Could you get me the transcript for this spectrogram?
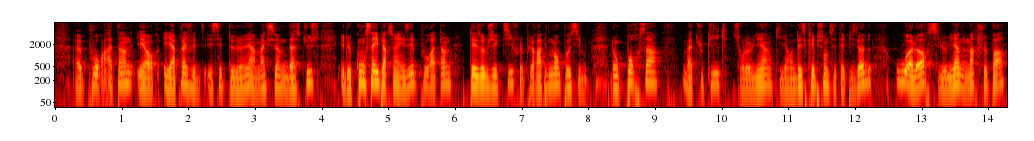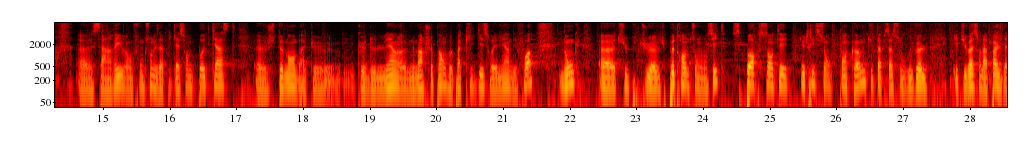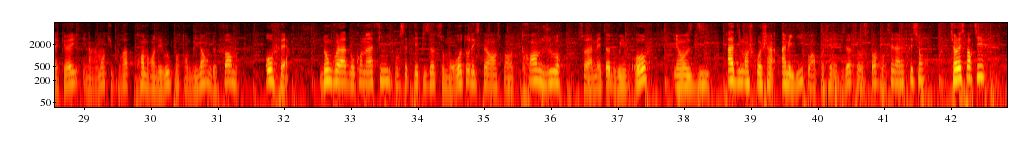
pour atteindre, et, après je vais essayer de te donner un maximum d'astuces et de conseils personnalisés pour atteindre tes objectifs le plus rapidement possible. Donc pour ça, bah, tu cliques sur le lien qui est en description de cet épisode. Ou alors, si le lien ne marche pas, euh, ça arrive en fonction des applications de podcast, euh, justement, bah, que, que le lien ne marche pas. On ne peut pas cliquer sur les liens des fois. Donc, euh, tu, tu, peux te rendre sur mon site sport-santé-nutrition.com. Tu tapes ça sur Google et tu vas sur la page d'accueil. Et normalement, tu pourras prendre rendez-vous pour ton bilan de forme offert. Donc voilà, donc on a fini pour cet épisode sur mon retour d'expérience pendant 30 jours sur la méthode Wim Hof. Et on se dit à dimanche prochain à midi pour un prochain épisode sur le sport, santé et la nutrition. Ciao les sportifs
